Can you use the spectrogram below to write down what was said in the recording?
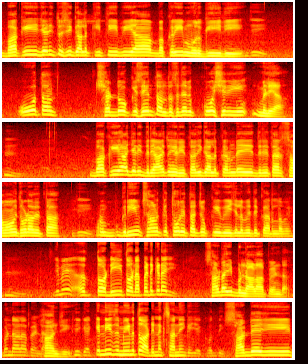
ਬਾਕੀ ਜਿਹੜੀ ਤੁਸੀਂ ਗੱਲ ਕੀਤੀ ਵੀ ਆ ਬੱਕਰੀ ਮੁਰਗੀ ਦੀ ਜੀ। ਉਹ ਤਾਂ ਛੱਡੋ ਕਿਸੇ ਨੂੰ ਤੁਹਾਨੂੰ ਦੱਸਦੇ ਵੀ ਕੁਛ ਨਹੀਂ ਮਿਲਿਆ। ਹੂੰ। ਬਾਕੀ ਆ ਜਿਹੜੀ ਦਰਿਆ 'ਚ ਤੁਸੀਂ ਰੇਤਾ ਦੀ ਗੱਲ ਕਰਨ ਦੇ ਰੇਤਾ ਸਮਾਂ ਵੀ ਥੋੜਾ ਦਿੱਤਾ। ਜੀ। ਹੁਣ ਗਰੀਬ ਕਿਸਾਨ ਕਿੱਥੋਂ ਰੇਤਾ ਚੁੱਕ ਕੇ ਵੇਚ ਲਵੇ ਤੇ ਕਰ ਲਵੇ? ਹੂੰ। ਜਿਵੇਂ ਅ, ਤੁਹਾਡੀ ਤੁਹਾਡਾ ਪਿੰਡ ਕਿਹੜਾ ਜੀ? ਸਾਡਾ ਜੀ ਬੰਡਾਲਾ ਪਿੰਡ ਆ। ਬੰਡਾਲਾ ਪਿੰਡ ਆ। ਹਾਂਜੀ। ਠੀਕ ਹੈ। ਕਿੰਨੀ ਜ਼ਮੀਨ ਤੁਹਾਡੀ ਨੁਕਸਾਨੀ ਗਈ ਹੈ ਖੁਦ ਦੀ ਸਾਡੇ ਜੀ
